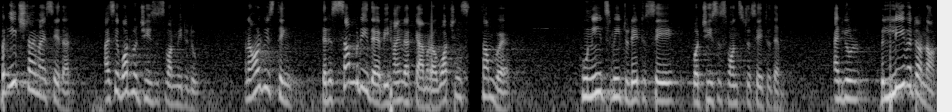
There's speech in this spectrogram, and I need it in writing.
But each time I say that, I say, What would Jesus want me to do? And I always think there is somebody there behind that camera watching somewhere who needs me today to say what Jesus wants to say to them. And you'll believe it or not,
